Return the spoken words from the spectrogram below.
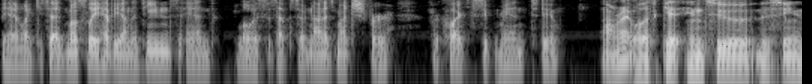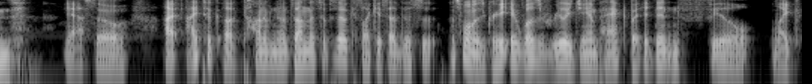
Yeah, like you said, mostly heavy on the teens, and Lois this episode not as much for for Clark Superman to do. All right, well, let's get into the scenes. Yeah, so I, I took a ton of notes on this episode because, like I said, this this one was great. It was really jam packed, but it didn't feel like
